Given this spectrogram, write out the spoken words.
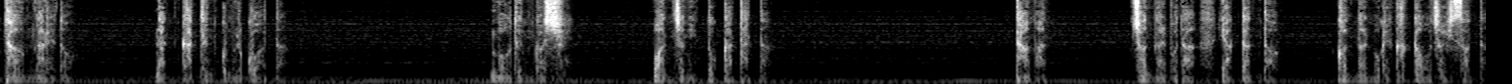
다음 날에도 완전히 똑같았다. 다만 전날보다 약간 더 건널목에 가까워져 있었다.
